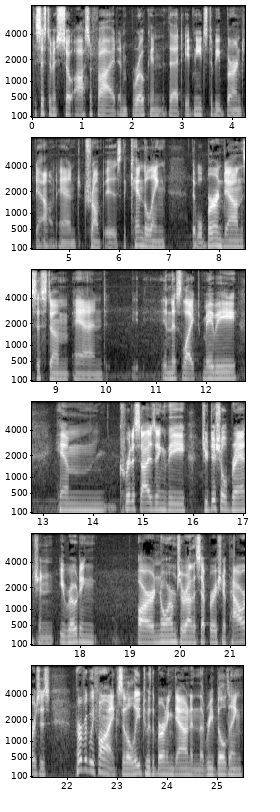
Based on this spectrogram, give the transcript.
the system is so ossified and broken that it needs to be burned down, and Trump is the kindling that will burn down the system. And in this light, maybe him criticizing the judicial branch and eroding our norms around the separation of powers is perfectly fine because it'll lead to the burning down and the rebuilding.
